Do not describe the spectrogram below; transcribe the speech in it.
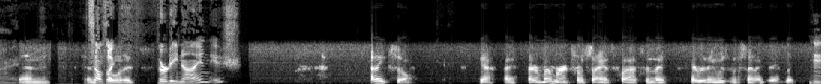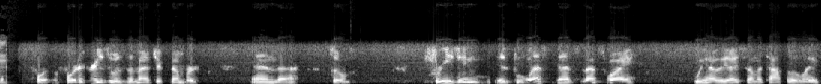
All right. and and sounds so like it's 39 ish. I think so. Yeah, I, I remember it from science class, and they everything was in centigrade, but Hmm. four, four degrees was the magic number, and uh, so freezing is less dense, and that's why we have the ice on the top of the lake.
